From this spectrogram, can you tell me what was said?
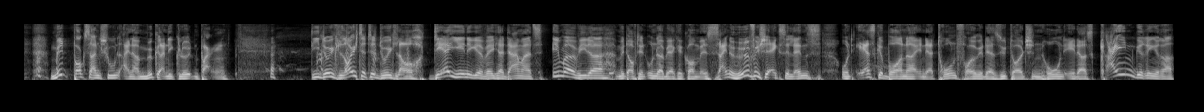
mit Boxhandschuhen einer Mücke an die Klöten packen. Die durchleuchtete Durchlauch, derjenige, welcher damals immer wieder mit auf den Unterberg gekommen ist, seine höfische Exzellenz und Erstgeborener in der Thronfolge der süddeutschen Hoheneders, kein geringerer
